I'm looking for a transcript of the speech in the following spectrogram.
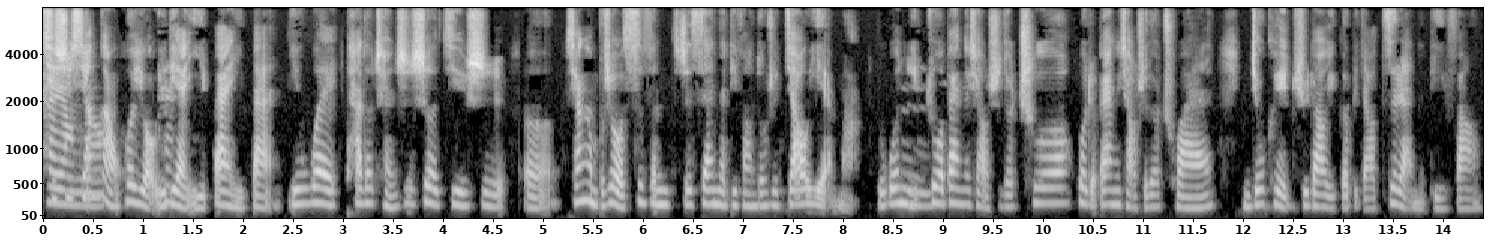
其实香港会有一点一半一半，因为它的城市设计是，呃，香港不是有四分之三的地方都是郊野嘛？如果你坐半个小时的车或者半个小时的船，你就可以去到一个比较自然的地方。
